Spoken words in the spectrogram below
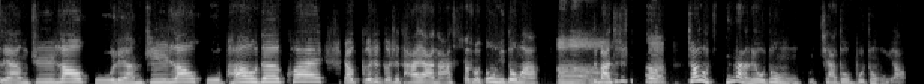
两只老虎，两只老虎跑得快，然后隔着隔着它呀，拿小手动一动啊，嗯，对吧？这是个只要有情感流动，其他都不重要。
